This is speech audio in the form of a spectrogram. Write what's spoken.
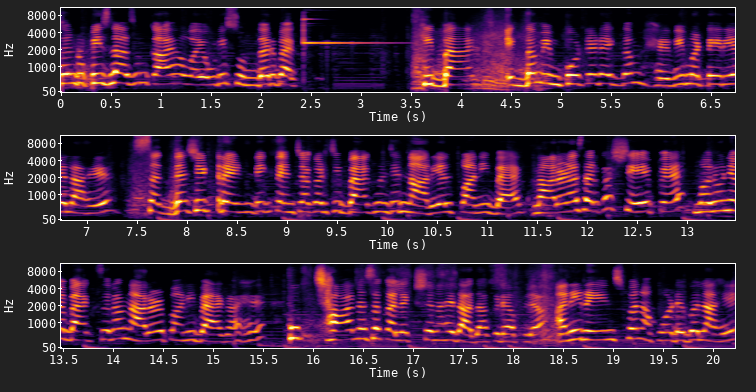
थाउजंड रुपीजला अजून काय हवं? एवढी सुंदर बॅग ही बॅग एकदम इम्पोर्टेड एकदम हेवी मटेरियल आहे. सध्याची ट्रेंडिंग त्यांच्याकडची बॅग म्हणजे नारियल पाणी बॅग नारळासारखा शेप आहे. म्हणून या बॅगचं नाव नारळ पाणी बॅग आहे. खूप छान असं कलेक्शन आहे दादाकडे आपल्या. आणि रेंज पण अफोर्डेबल आहे.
